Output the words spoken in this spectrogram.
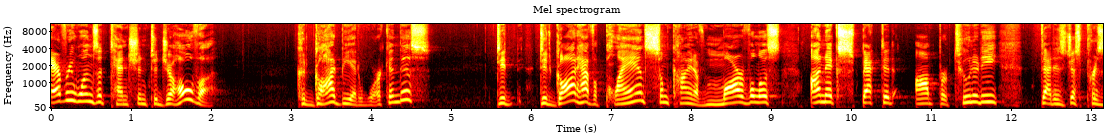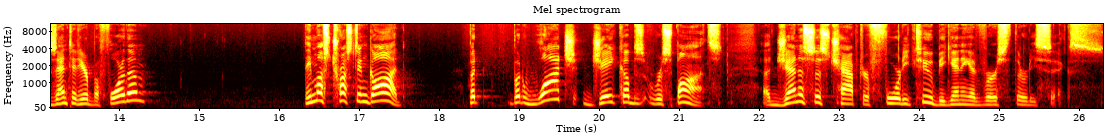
everyone's attention to Jehovah. Could God be at work in this? Did, did God have a plan, some kind of marvelous, unexpected opportunity that is just presented here before them? They must trust in God. But but watch Jacob's response. Uh, Genesis chapter 42, beginning at verse 36.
